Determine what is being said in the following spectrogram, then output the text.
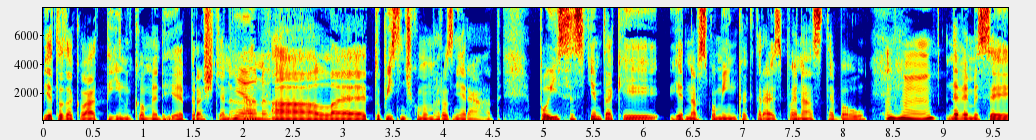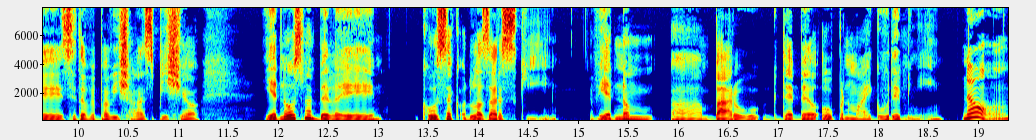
je to taková teen komedie praštěná, Jo, no. ale tu písničku mám hrozně rád. Pojí se s tím taky jedna vzpomínka, která je spojená s tebou. Mhm. Nevím, jestli si to vybavíš, ale spíš jo. Jednou jsme byli kousek od Lazarský v jednom uh, baru, kde byl open mic hudební. No,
